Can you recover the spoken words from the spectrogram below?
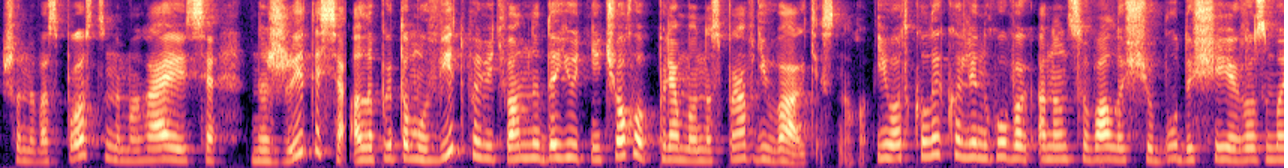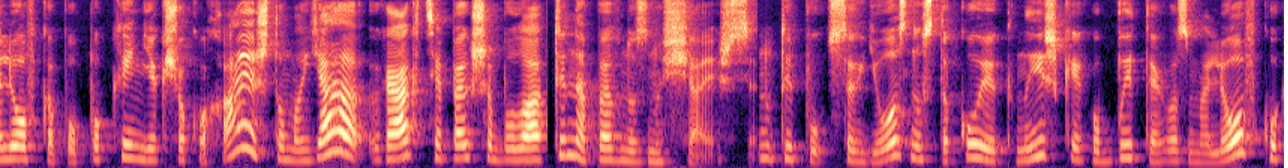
що на вас просто намагаються нажитися, але при тому відповідь вам не дають нічого прямо насправді вартісного. І от коли Колін Гувер анонсувала, що буде ще й розмальовка по покинь, якщо кохаєш, то моя реакція перша була: ти напевно знущаєшся. Ну, типу, серйозно з такої книжки робити розмальовку,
